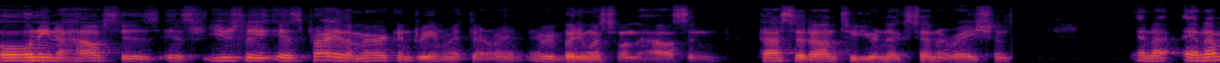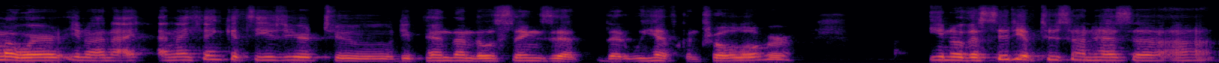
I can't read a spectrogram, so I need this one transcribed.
owning a house is is usually is probably the American dream right there, right? Everybody wants to own the house and pass it on to your next generation. And I, and I'm aware, you know, and I and I think it's easier to depend on those things that that we have control over. You know, the city of Tucson has a,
